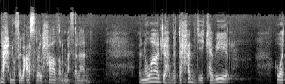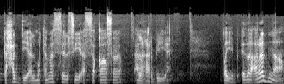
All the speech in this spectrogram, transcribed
نحن في العصر الحاضر مثلا نواجه بتحدي كبير هو التحدي المتمثل في الثقافة الغربية. طيب إذا أردنا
